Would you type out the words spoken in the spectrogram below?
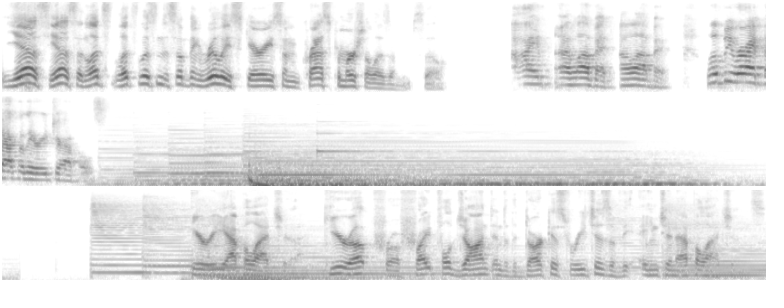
Yes, yes, and let's let's listen to something really scary, some crass commercialism. So I I love it. I love it. We'll be right back with Eerie Travels. Eerie, Appalachia. Gear up for a frightful jaunt into the darkest reaches of the ancient Appalachians.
